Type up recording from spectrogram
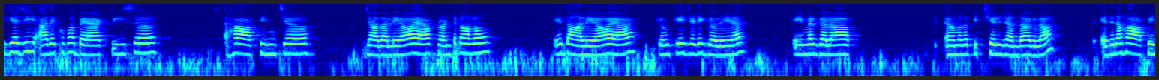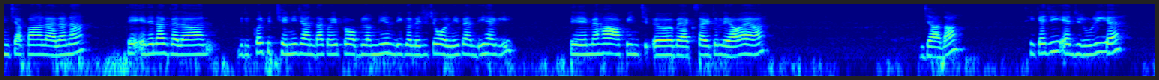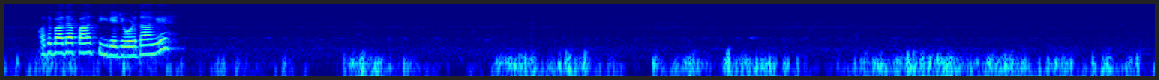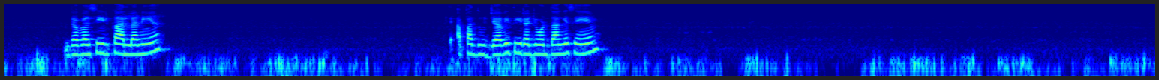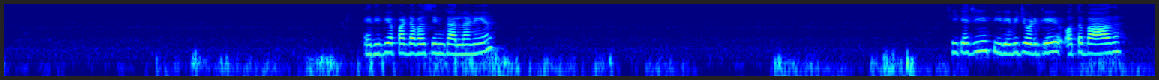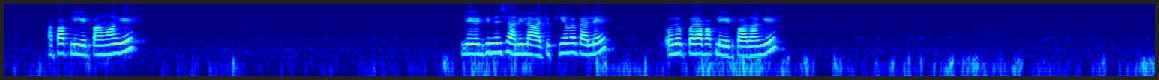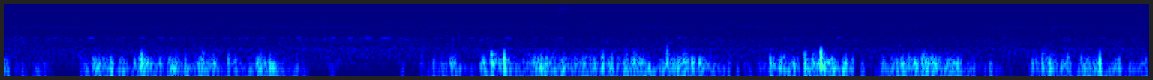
ਠੀਕ ਹੈ ਜੀ। ਆ ਦੇਖੋ ਮੈਂ ਬੈਕ ਪੀਸ ਹਾਫ ਇੰਚ ਜ਼ਿਆਦਾ ਲਿਆ ਹੋਇਆ ਫਰੰਟ ਨਾਲੋਂ। ਇਹ ਤਾਂ ਲਿਆ ਹੋਇਆ ਕਿਉਂਕਿ ਜਿਹੜੇ ਗਲੇ ਆ, ਕਈ ਵਾਰ ਗਲਾ ਮਤਲਬ ਪਿੱਛੇ ਨੂੰ ਜਾਂਦਾ ਅਗਲਾ। ਇਹਦੇ ਨਾਲ ਹਾਫ ਇੰਚ ਆਪਾਂ ਲੈ ਲੈਣਾ ਤੇ ਇਹਦੇ ਨਾਲ ਗਲਾ ਬਿਲਕੁਲ ਪਿੱਛੇ ਨਹੀਂ ਜਾਂਦਾ, ਕੋਈ ਪ੍ਰੋਬਲਮ ਨਹੀਂ ਹੁੰਦੀ, ਗਲੇ 'ਚ ਝੋਲ ਨਹੀਂ ਪੈਂਦੀ ਹੈਗੀ। ਤੇ ਮੈਂ ਹਾਫ ਇੰਚ ਬੈਕ ਸਾਈਡ ਤੋਂ ਲਿਆ ਹੋਇਆ ਜ਼ਿਆਦਾ। ਠੀਕ ਹੈ ਜੀ, ਇਹ ਜ਼ਰੂਰੀ ਹੈ। ਉਹ ਤੋਂ ਬਾਅਦ ਆਪਾਂ ਤੀਰੇ ਜੋੜ ਦਾਂਗੇ। ਡਬਲ ਸੀਲ ਕਰ ਲੈਣੀ ਹੈ। ਤੇ ਆਪਾਂ ਦੂਜਾ ਵੀ ਤੀਰਾ ਜੋੜ ਦਾਂਗੇ ਸੇਮ। ਇਹਦੀ ਵੀ ਆਪਾਂ ਡਬਲ ਸੀਨ ਕਰ ਲੈਣੀ ਹੈ ਠੀਕ ਹੈ ਜੀ, ਤੀਰੇ ਵੀ ਜੁੜ ਗਏ। ਉਸ ਤੋਂ ਬਾਅਦ ਆਪਾਂ ਪਲੇਟ ਪਾਵਾਂਗੇ। ਪਲੇਟ ਦੀ ਨਿਸ਼ਾਨੀ ਲਾ ਚੁੱਕੀ ਹਾਂ ਮੈਂ ਪਹਿਲੇ। ਉਹਦੇ ਉੱਪਰ ਆਪਾਂ ਪਲੇਟ ਪਾ ਦਾਂਗੇ।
